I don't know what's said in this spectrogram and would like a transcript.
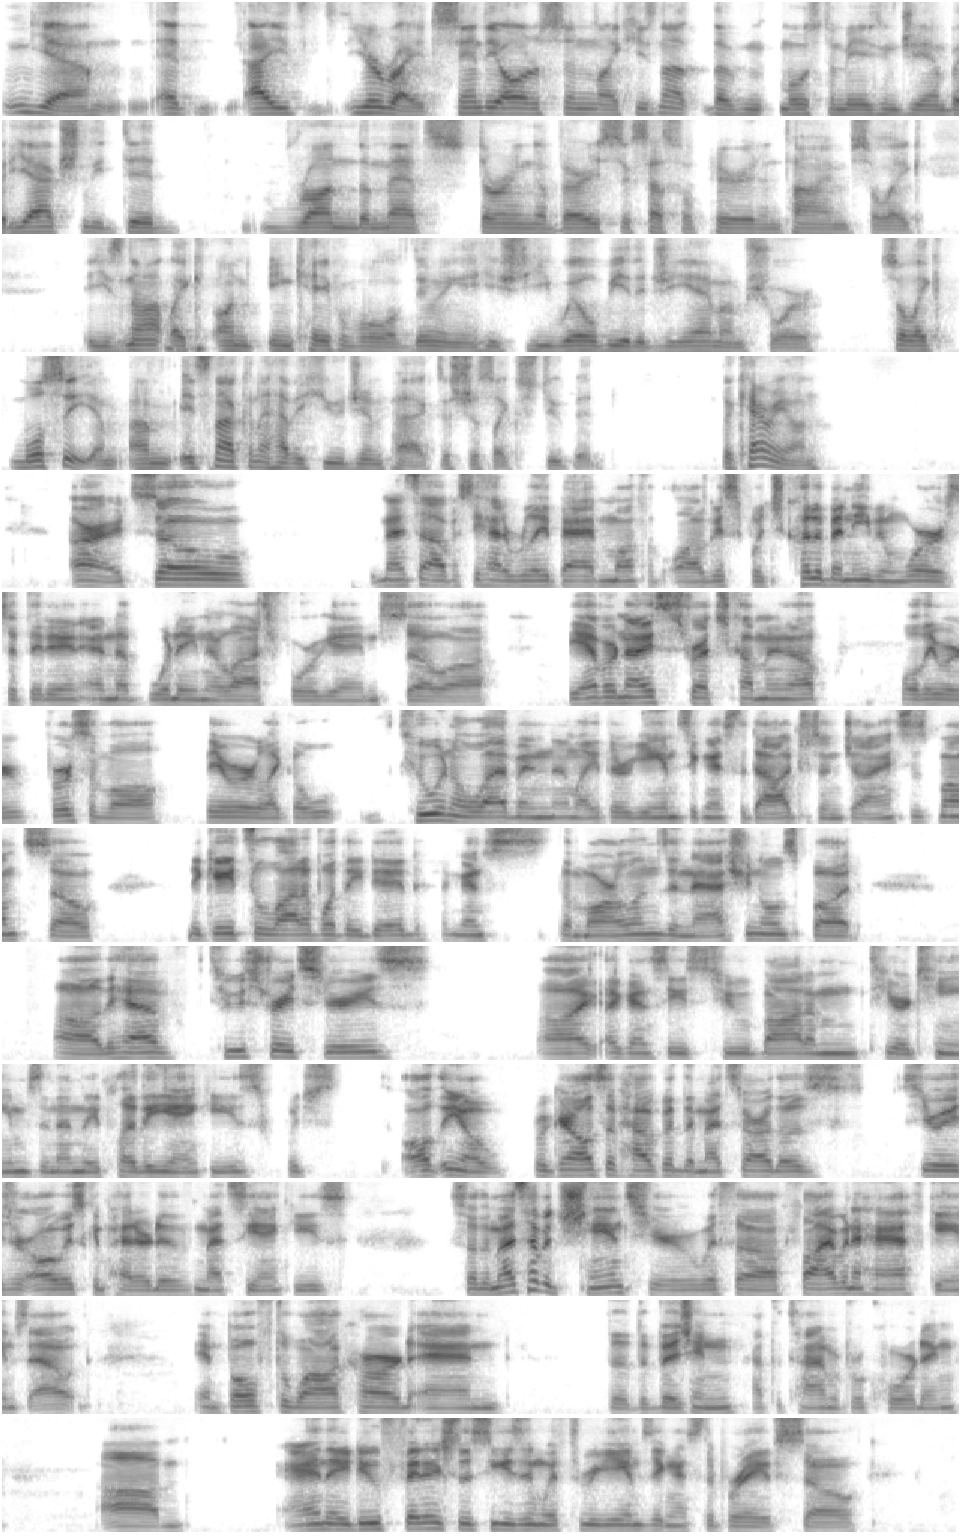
Yeah, it, I you're right. Sandy Alderson, like he's not the most amazing GM, but he actually did run the Mets during a very successful period in time. So like, he's not like un, incapable of doing it. He he will be the GM, I'm sure. So like, we'll see. I'm, I'm it's not going to have a huge impact. It's just like stupid. But carry on. All right. So the Mets obviously had a really bad month of August, which could have been even worse if they didn't end up winning their last four games. So uh, they have a nice stretch coming up. Well, they were first of all they were like a two and eleven in like their games against the Dodgers and Giants this month. So negates a lot of what they did against the Marlins and Nationals. But uh, they have two straight series uh, against these two bottom tier teams, and then they play the Yankees, which all you know, regardless of how good the Mets are, those series are always competitive. Mets Yankees. So the Mets have a chance here with uh, five and a half games out in both the wild card and the division at the time of recording. Um, and they do finish the season with three games against the Braves. So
